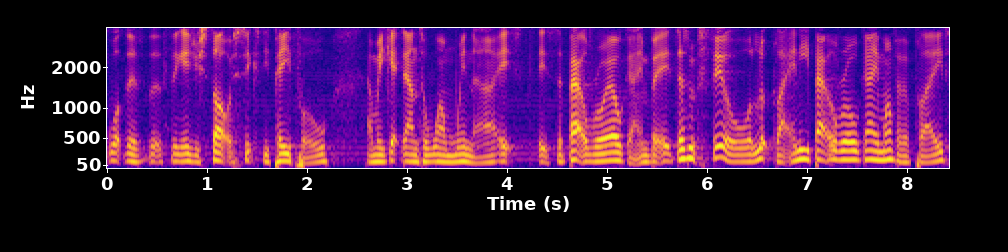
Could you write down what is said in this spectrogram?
what the, the thing is, you start with 60 people and we get down to one winner. It's it's a battle royale game, but it doesn't feel or look like any battle royale game I've ever played.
